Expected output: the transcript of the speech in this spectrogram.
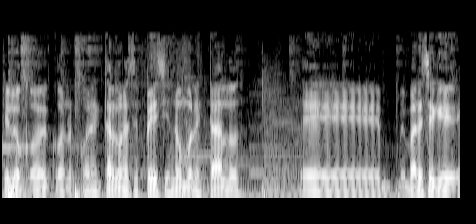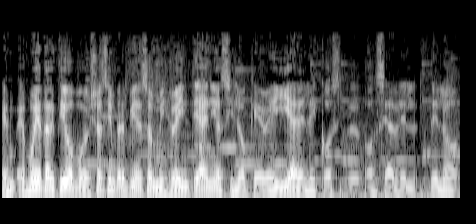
Qué loco, ¿eh? Con- conectar con las especies, no molestarlos. Eh, me parece que es, muy atractivo porque yo siempre pienso en mis 20 años y lo que veía del ecos- o sea, del, de lo,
